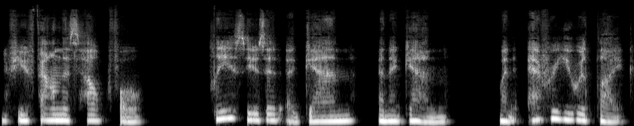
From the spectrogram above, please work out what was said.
If you found this helpful, Please use it again and again whenever you would like.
